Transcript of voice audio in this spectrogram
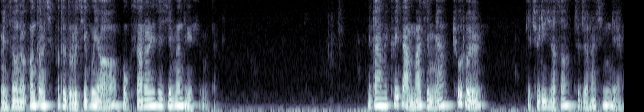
왼손으로 컨트롤 시프트 누르시고요. 복사를 해주시면 되겠습니다. 그 다음에 크기가 안 맞으면 표를 줄이셔서 조절하시면 돼요.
